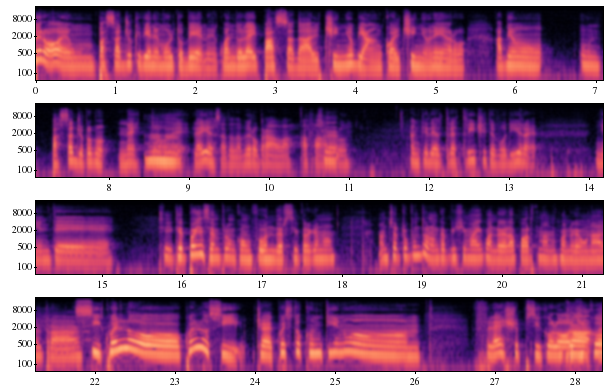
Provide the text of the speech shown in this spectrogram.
Però è un passaggio che viene molto bene. Quando lei passa dal cigno bianco al cigno nero, abbiamo un passaggio proprio netto Mhm. e lei è stata davvero brava a farlo. Anche le altre attrici, devo dire, niente... Sì, che poi è sempre un confondersi perché non- a un certo punto non capisci mai quando è la Portman, quando è un'altra. Sì, quello, quello sì, cioè questo continuo flash psicologico, Già,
